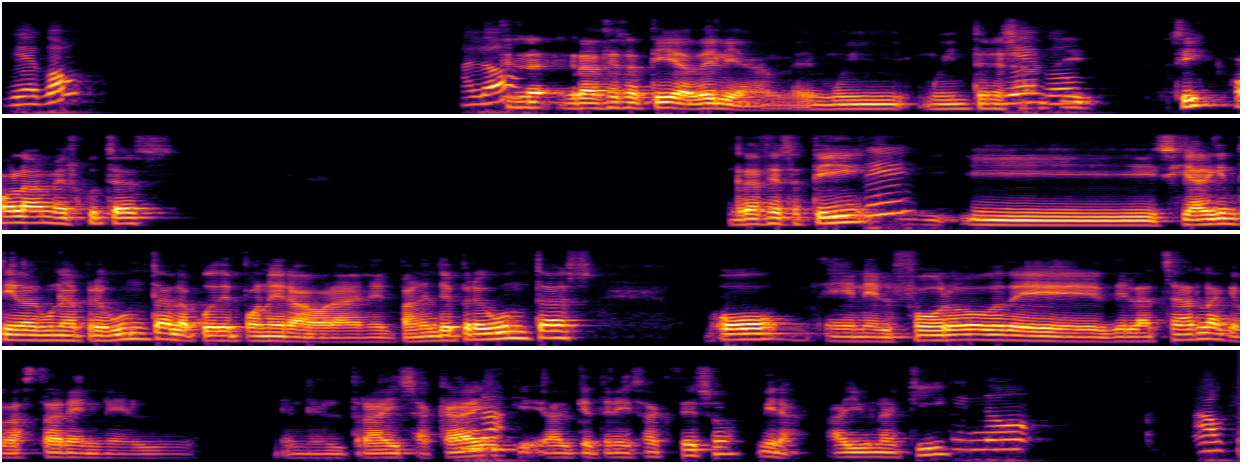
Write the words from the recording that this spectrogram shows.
Diego. ¿Aló? Gracias a ti, Adelia. Eh, muy, muy interesante. Sí, hola, ¿me escuchas? Gracias a ti. Y, si alguien tiene alguna pregunta, la puede poner ahora en el panel de preguntas o en el foro de, la charla que va a estar en el, en el Try Sakai, al que tenéis acceso. Mira, hay una aquí. Si no, ah, ok.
